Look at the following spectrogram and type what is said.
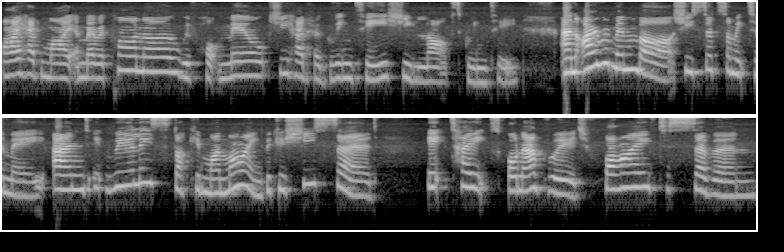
I had my Americano with hot milk. She had her green tea. She loves green tea. And I remember she said something to me, and it really stuck in my mind because she said, it takes on average five to seven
